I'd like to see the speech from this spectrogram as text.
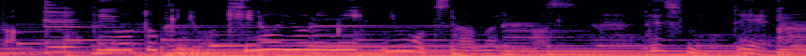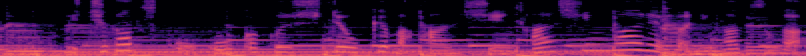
たっていう時には気の緩みにもつながります。ですのであの1月こう合格しておけば安心。安心があれば2月が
